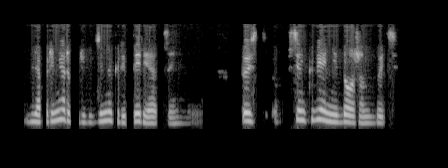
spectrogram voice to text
для примера приведены критерии оценивания. То есть в синквене должен быть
